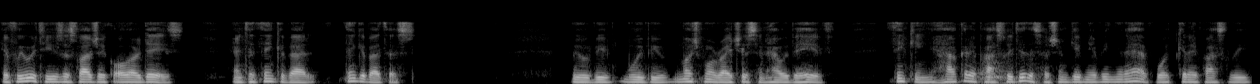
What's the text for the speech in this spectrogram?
If we were to use this logic all our days and to think about it, think about this, we would be we would be much more righteous in how we behave thinking, how could I possibly do this? Hashem gave me everything that I have. What could I possibly,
